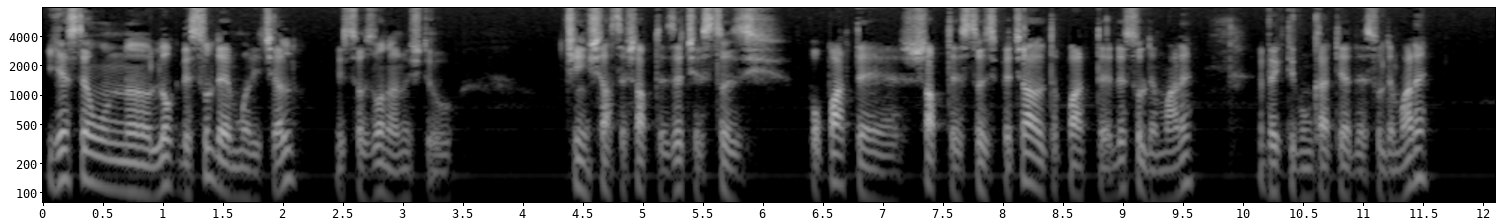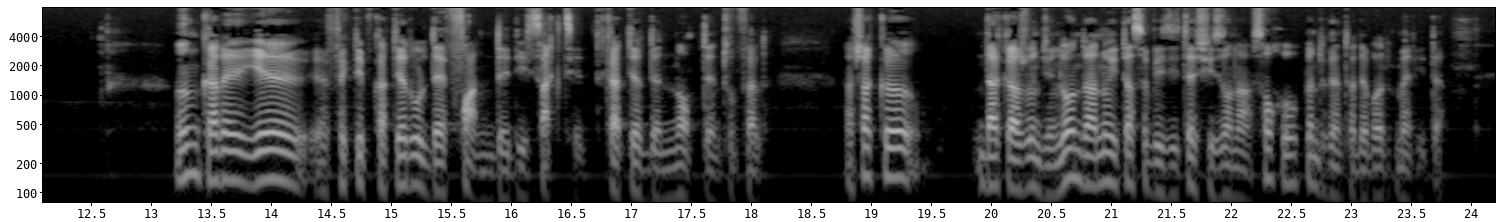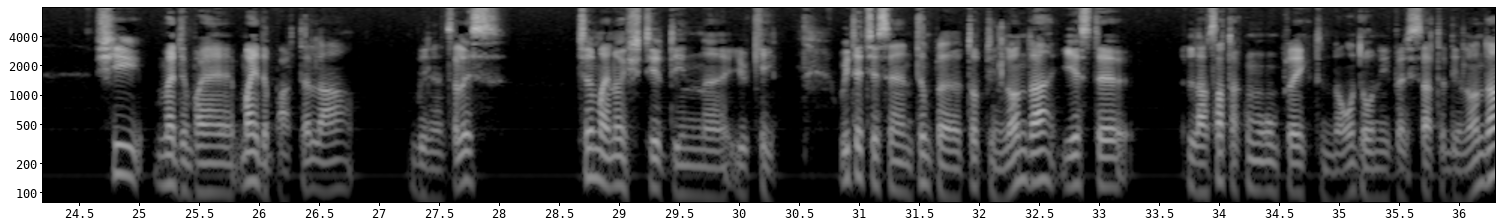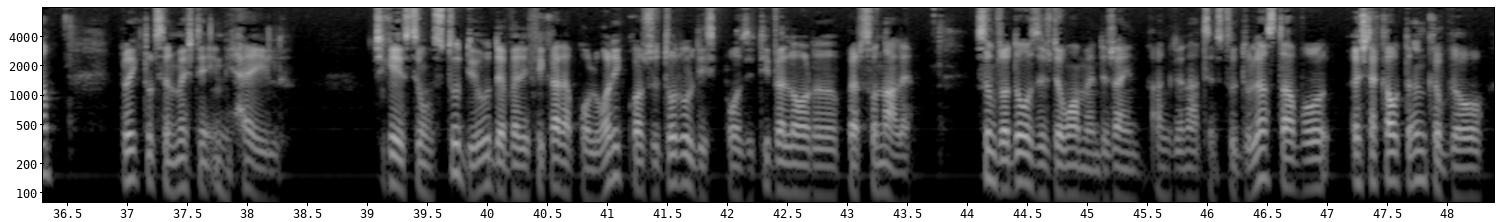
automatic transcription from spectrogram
este un loc destul de măricel, este o zonă, nu știu, 5, 6, 7, 10 străzi o parte, 7 străzi pe cealaltă parte, destul de mare, efectiv un cartier destul de mare, în care e efectiv cartierul de fan, de distracție, cartier de noapte, într-un fel. Așa că, dacă ajungi în Londra, nu uita să vizitezi și zona Soho, pentru că, într-adevăr, merită. Și mergem mai, mai departe la, bineînțeles, cel mai noi știri din UK. Uh, Uite ce se întâmplă tot din Londra, este lansat acum un proiect nou de o universitate din Londra. Proiectul se numește Inhale, ci că este un studiu de verificare a poluării cu ajutorul dispozitivelor uh, personale. Sunt vreo 20 de oameni deja angrenați în studiul ăsta, ăștia caută încă vreo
